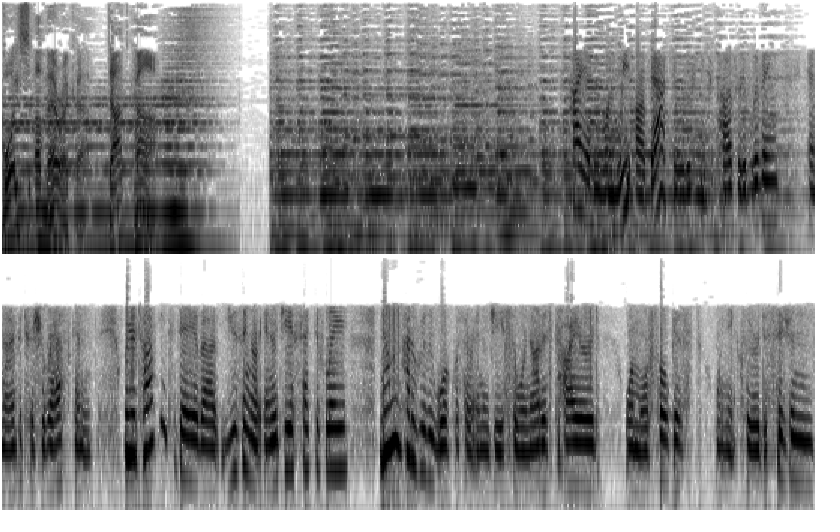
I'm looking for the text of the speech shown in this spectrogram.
VoiceAmerica.com. Hi, everyone. We are back. You're listening to Positive Living, and I'm Patricia Raskin. We are talking today about using our energy effectively, knowing how to really work with our energy so we're not as tired, we're more focused, we make clearer decisions.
